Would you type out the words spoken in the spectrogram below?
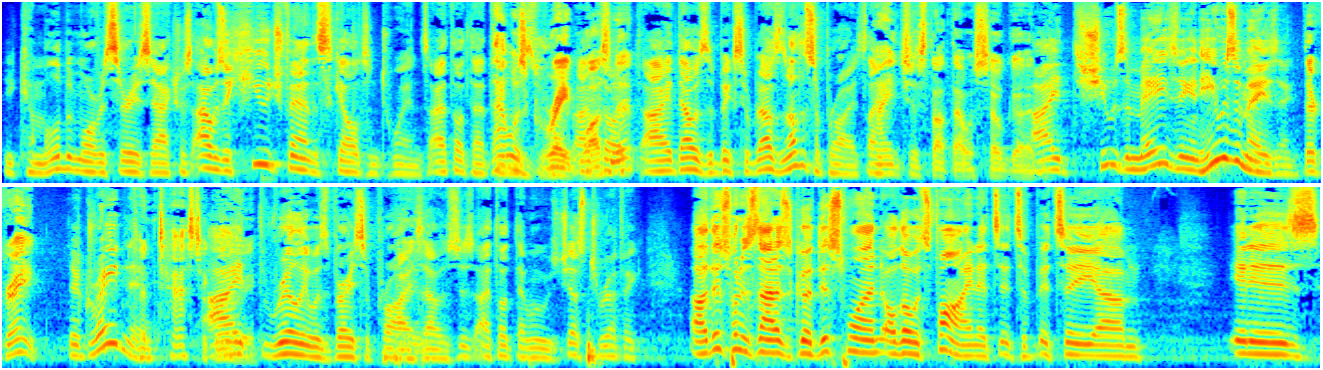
become a little bit more of a serious actress. I was a huge fan of the Skeleton Twins. I thought that That thing was great, I wasn't it? I that was a big surprise. That was another surprise. Like I just thought that was so good. I, she was amazing, and he was amazing. They're great. They're great in it. Fantastic I really was very surprised. I was just I thought that movie was just terrific. Uh, this one is not as good. This one, although it's fine, it's it's a, it's a um, it is.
